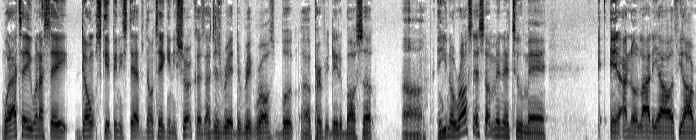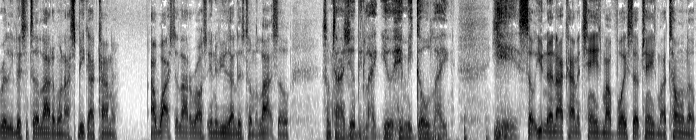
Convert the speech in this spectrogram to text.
what I tell you when I say don't skip any steps, don't take any shortcuts. I just read the Rick Ross book, uh, Perfect Day to Boss Up. Um, and you know, Ross said something in there too, man. And I know a lot of y'all, if y'all really listen to a lot of when I speak, I kind of, I watched a lot of Ross interviews. I listen to him a lot. So sometimes you'll be like, you'll hear me go like, yeah. So, you know, and I kind of changed my voice up, changed my tone up.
